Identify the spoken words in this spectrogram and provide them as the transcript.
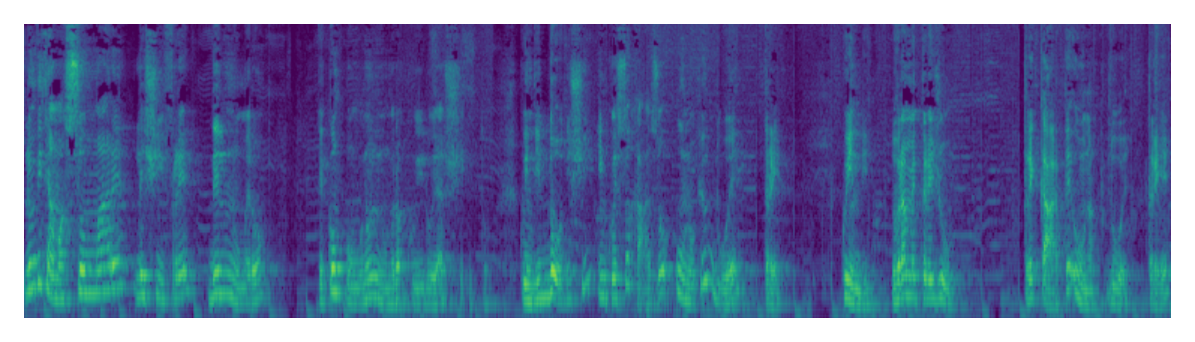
lo invitiamo a sommare le cifre del numero che compongono il numero a cui lui ha scelto. Quindi 12, in questo caso 1 più 2, 3. Quindi dovrà mettere giù tre carte, 1, 2, 3,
